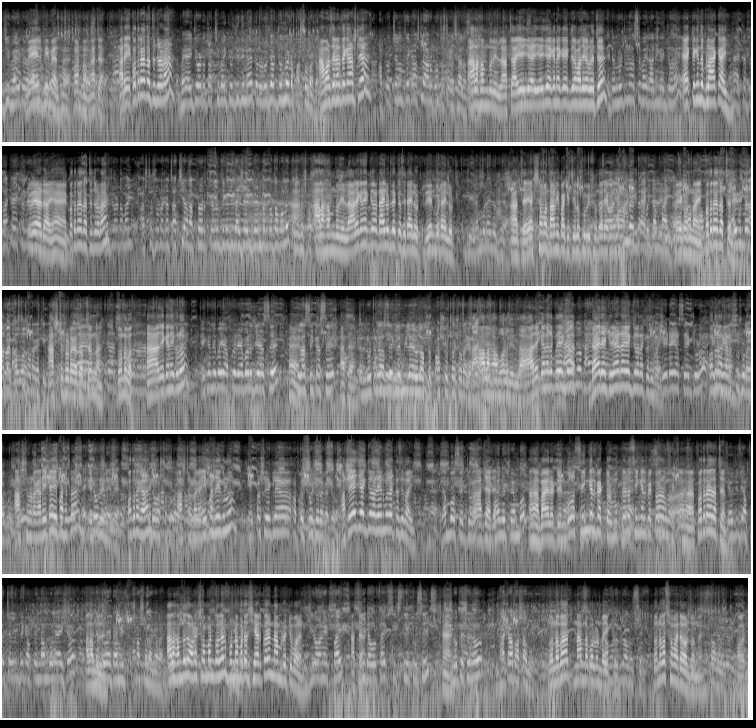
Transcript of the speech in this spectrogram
মেল ফিমেল কনফার্ম আচ্ছা। আরে কত টাকা যাচ্ছেন জোড়াটা? ভাই এই জোড়াটা চাচ্ছি ভাই কেউ যদি নেয় তাহলে রোজার জন্য এটা পাঁচশো টাকা। আমার চ্যানেল থেকে আসলে? আপনার চ্যানেল থেকে আসলে আরও পঞ্চাশ টাকা ছাড় আলহামদুলিল্লাহ আচ্ছা এই যে এই যে এখানে এক জোড়া বাজিকার রয়েছে? এটা লুটুন আছে ভাই রানিং এক জোড়া। একটা কিন্তু ব্ল্যাক আই হ্যাঁ একটা ব্ল্যাক একটা রেড আই হ্যাঁ কত টাকা যাচ্ছেন জোড়াটা? জোড়াটা ভাই আটশোশো টাকা চাচ্ছি আর আপনার চ্যানেল থেকে যদি আইসা কথা বলে তাহলে আলহামদুলিল্লাহ আর এখানে এক জোড়া ডাইলুট দেখতেছি dilute rainbow dilute G rainbow dilute আচ্ছা এক সময় দামি পাখি ছিল খুবই সুন্দর এখন এখন নাই। কত টাকা যাচ্ছেন? আটশোশো টাকা যাচ্ছেন না? ধন্যবাদ। আর এখানে এগুলো? এখানে ভাই আপনার এভারেজে আছে হ্যাঁ। ক্লাসিক আছে আচ্ছা। লুটুন আছে এগুলো মিলাই হলো আপনার পাঁচশো ছয়শো টাকা। আলহামদুলিল্লাহ। আর এখানে দেখতে এক জোড়া ডাইরেক্ট রেড আই এক জোড়া দেখতেছি ভাই। এটাই আছে এক জোড়া। কত টাকা? ভাই আটশোশো টাকা পড়বে আটশো টাকা। আর এটা এই পাশেরটা? এটাও রেডি ভাই। কত টাকা? এটাও আটশো টাকা। এই পাশে এগুলো? এর পাশে এগুলা আপনার ছয়শো টাকা জোড়া। আচ্ছা এই যে এক জোড়া রেনবো দেখতেছি ভাই। হ্যাঁ র্যাম্বো আছে এক জোড়া। আচ্ছা, আচ্ছা। ভায়োলেট র্যাম্বো হ্যাঁ ভায়োলেট রেনবো সিঙ্গেল ভেক্টর মুখটা হলো সিঙ্গেল ভেক্টর হ্যাঁ কত টাকা যাচ্ছেন? কেউ যদি আপনার চ্যানেল থেকে আপনার নাম বলে আইসা আলহামদুলিল্লাহ। আমি সাতশো টাকা রাখি আলহামদুলিল্লাহ অনেক সম্মান করলেন ফোন নাম্বারটা শেয়ার করেন নাম্বার একটু বলেন। জিরো ওয়ান এইট ফাইভ আচ্ছা। Three double five six three two six হ্যাঁ। লোকেশন হলো ঢাকা বাসাবো। ধন্যবাদ নামটা বলবেন ভাই একটু। ধন্যবাদ সময় দেওয়ার জন্য। আসসালামু আলাইকুম। ওয়ালাইকুম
